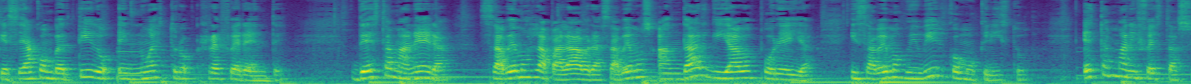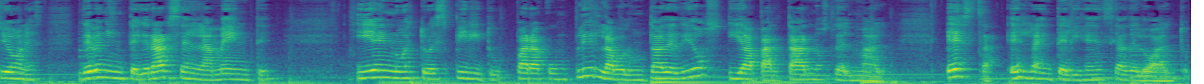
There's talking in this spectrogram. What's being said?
que se ha convertido en nuestro referente. De esta manera sabemos la palabra, sabemos andar guiados por ella y sabemos vivir como Cristo. Estas manifestaciones deben integrarse en la mente y en nuestro espíritu para cumplir la voluntad de Dios y apartarnos del mal. Esta es la inteligencia de lo alto,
